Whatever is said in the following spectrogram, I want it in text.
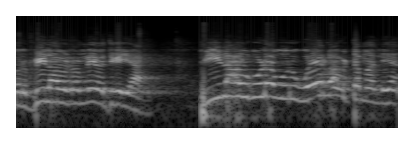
ஒரு பீலா விடுறோம்னே வச்சுக்கையா பீலாவில் கூட ஒரு உயர்வா இல்லையா?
